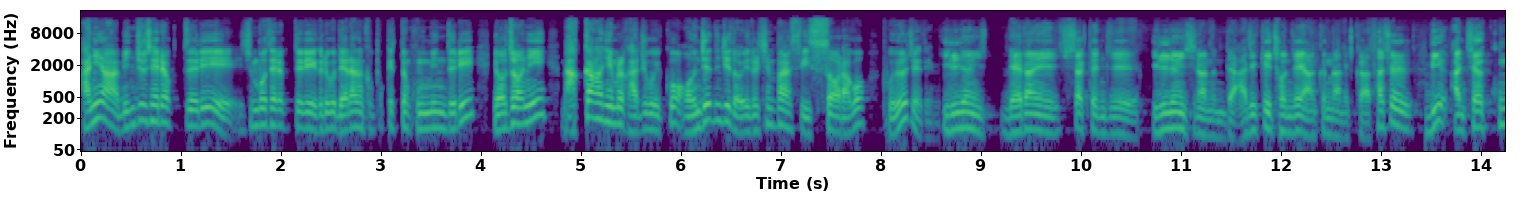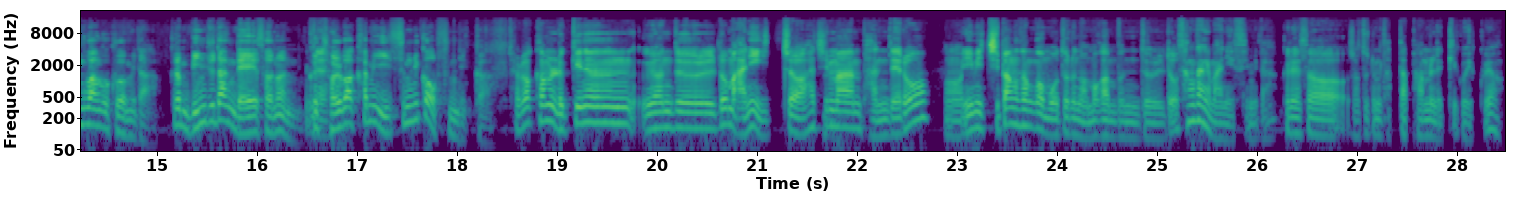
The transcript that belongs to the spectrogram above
아니야 민주 세력들이 진보 세력들이 그리고 내란을 극복했던 국민들이 여전히 막강한 힘을 가지고 있고 언제든지 너희들 심판할 수 있어라고 보여줘야 됩니다. 1년이 내란이 시작된 지 1년이 지났는데 아직도 이 전쟁이 안 끝나니까 사실 미, 아니 제가 궁금한 거 그겁니다. 그럼 민주당 내에서는 그 네. 절박함이 있습니까 없습니까? 절박함을 느끼는 의원들도 많이 있죠. 하지만 반대로 어, 이미 지방선거 모드로 넘어간 분들도 상당히 많이 있습니다. 그래서 저도 좀 답답함을 느끼고 있고요.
